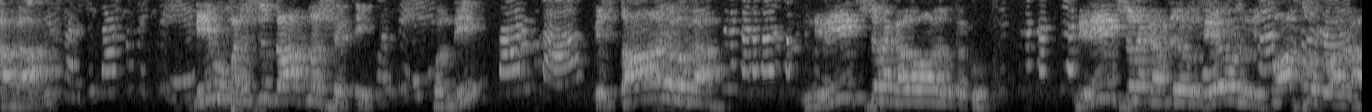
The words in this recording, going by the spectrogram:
కాగా నీవు పరిశుద్ధాత్మ శక్తి పొంది విస్తారముగా నిరీక్షణ కలవారు నిరీక్షణ కలవారుటకు నిరీక్షణ కర్త నిరీక్షణ కర్తయ్యకు దేవుడు విశ్వాసము ద్వారా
